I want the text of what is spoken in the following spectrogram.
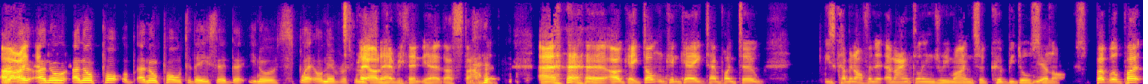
I, I, know. I know. Paul. I know. Paul today said that you know split on everything. Split on everything. Yeah, that's standard. uh, okay, Dalton Kincaid, ten point two. He's coming off an, an, ankle injury, mine, so it could be Dawson yep. Knox. But we'll put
